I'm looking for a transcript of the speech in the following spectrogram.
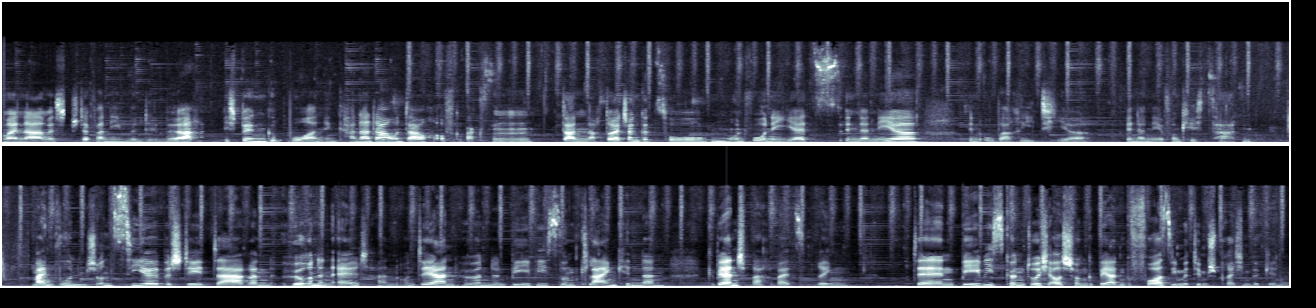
Mein Name ist Stefanie Mündelmör. Ich bin geboren in Kanada und da auch aufgewachsen. Dann nach Deutschland gezogen und wohne jetzt in der Nähe in Oberried hier, in der Nähe von Kirchzarten. Mein Wunsch und Ziel besteht darin, hörenden Eltern und deren hörenden Babys und Kleinkindern Gebärdensprache beizubringen. Denn Babys können durchaus schon gebärden, bevor sie mit dem Sprechen beginnen.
